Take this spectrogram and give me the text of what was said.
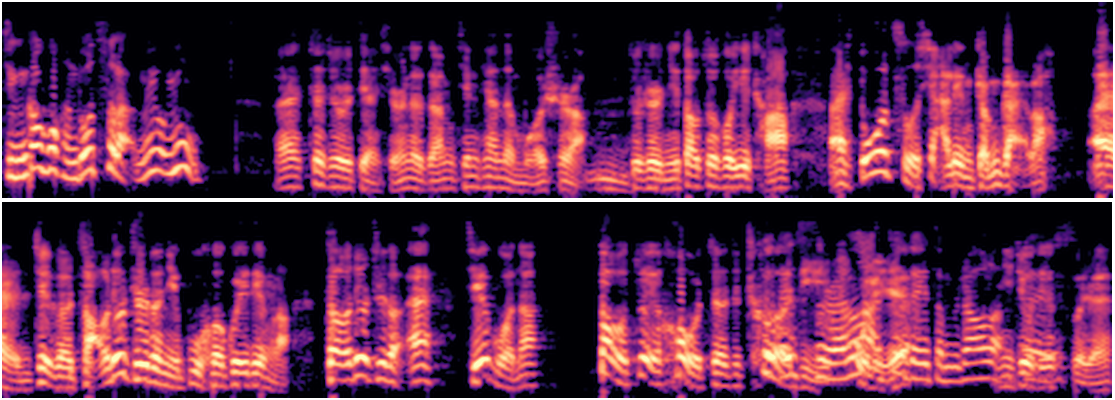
警告过很多次了，没有用。哎，这就是典型的咱们今天的模式啊，嗯就是你到最后一查，哎，多次下令整改了，哎，这个早就知道你不合规定了，早就知道，哎，结果呢，到最后这这彻底死人了，就得怎么着了？你就得死人。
